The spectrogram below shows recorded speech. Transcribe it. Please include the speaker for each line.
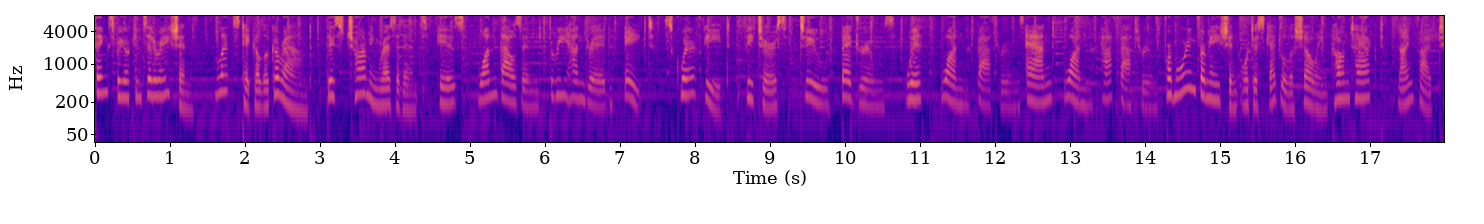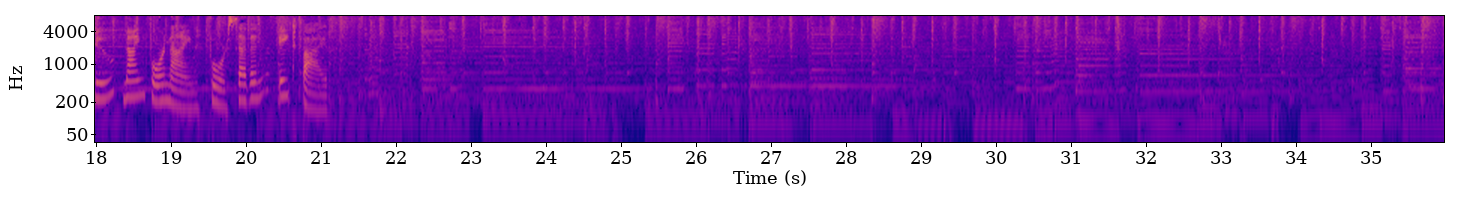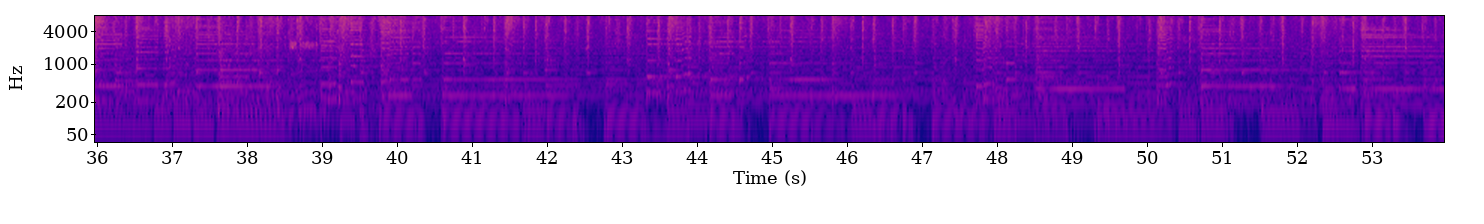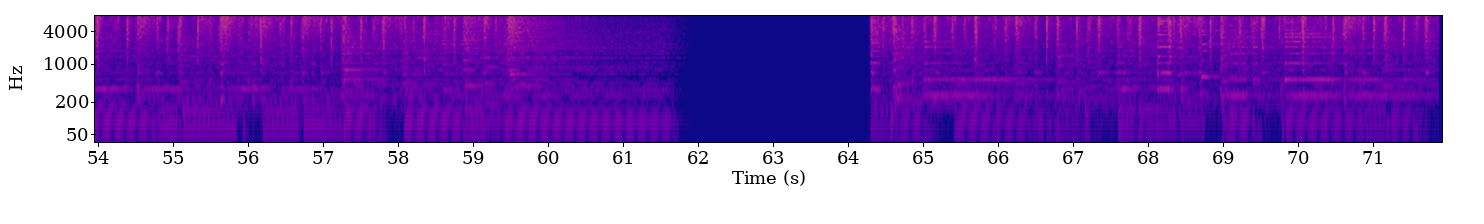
Speaker 1: Thanks for your consideration. Let's take a look around. This charming residence is 1,308 square feet. Features two bedrooms with one bathrooms and one half bathroom. For more information or to schedule a showing, contact 952 949 4785.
